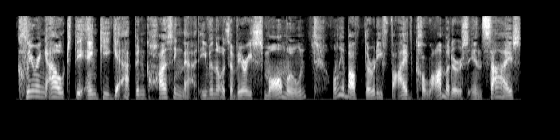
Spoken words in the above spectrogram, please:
clearing out the Encke gap and causing that. Even though it's a very small moon only about 35 kilometers in size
